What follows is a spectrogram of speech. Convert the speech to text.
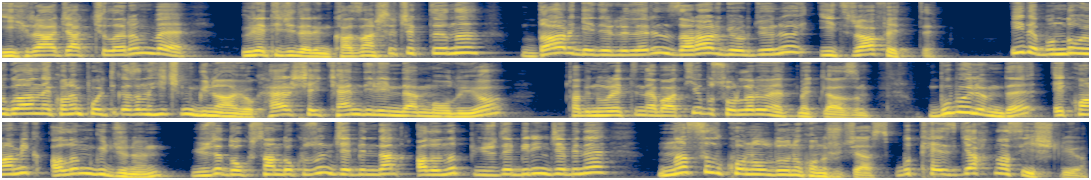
ihracatçıların ve üreticilerin kazançlı çıktığını, dar gelirlilerin zarar gördüğünü itiraf etti. İyi de bunda uygulanan ekonomi politikasının hiç mi günahı yok? Her şey kendiliğinden mi oluyor? Tabii Nurettin Nebati'ye bu soruları yönetmek lazım. Bu bölümde ekonomik alım gücünün %99'un cebinden alınıp %1'in cebine nasıl konulduğunu konuşacağız. Bu tezgah nasıl işliyor?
